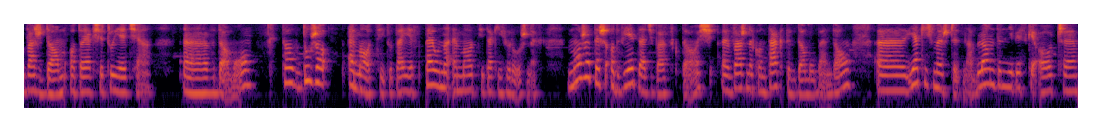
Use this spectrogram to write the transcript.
wasz dom, o to, jak się czujecie w domu, to dużo emocji tutaj jest, pełno emocji takich różnych. Może też odwiedzać Was ktoś, e, ważne kontakty w domu będą, e, jakiś mężczyzna, blondyn, niebieskie oczy,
